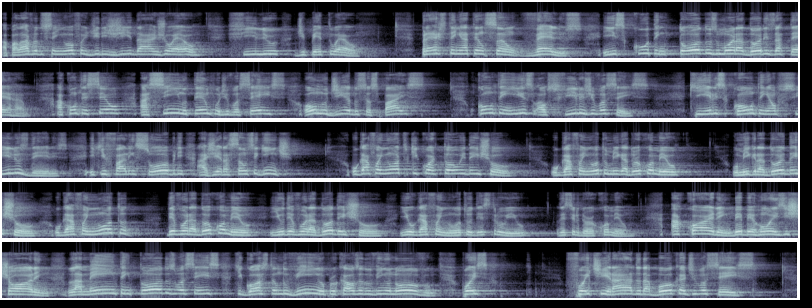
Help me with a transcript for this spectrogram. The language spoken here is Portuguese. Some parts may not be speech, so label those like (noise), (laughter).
A palavra do Senhor foi dirigida a Joel, filho de Petuel. Prestem atenção, velhos, e escutem todos os moradores da terra. Aconteceu assim no tempo de vocês ou no dia dos seus pais? Contem isso aos filhos de vocês, que eles contem aos filhos deles e que falem sobre a geração seguinte. O gafanhoto que cortou e deixou, o gafanhoto migador comeu o migrador deixou, o gafanhoto devorador comeu, e o devorador deixou, e o gafanhoto destruiu, o destruidor comeu. Acordem, beberrões, e chorem, lamentem todos vocês que gostam do vinho por causa do vinho novo, pois foi tirado da boca de vocês,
